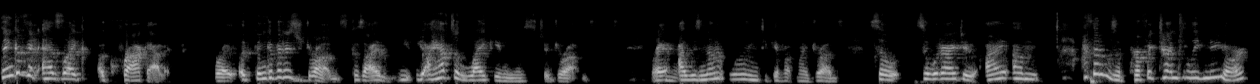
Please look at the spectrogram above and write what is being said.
think of it as like a crack addict right like think of it as drugs because i i have to liken this to drugs right Mhm. i was not willing to give up my drugs so so what did i do i um i thought it was a perfect time to leave new york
